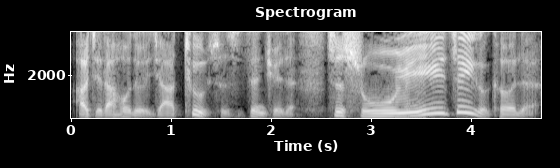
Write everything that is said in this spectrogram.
而且它后头有加 to，是是正确的，是属于这个科的。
